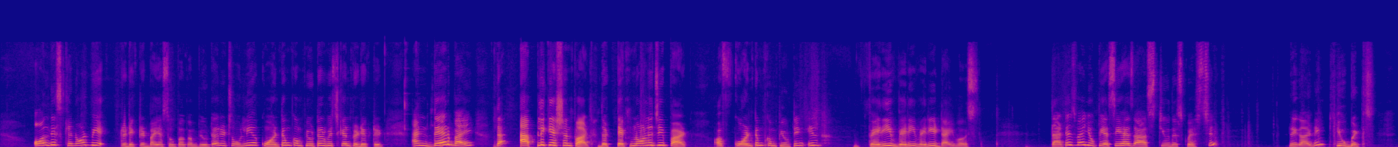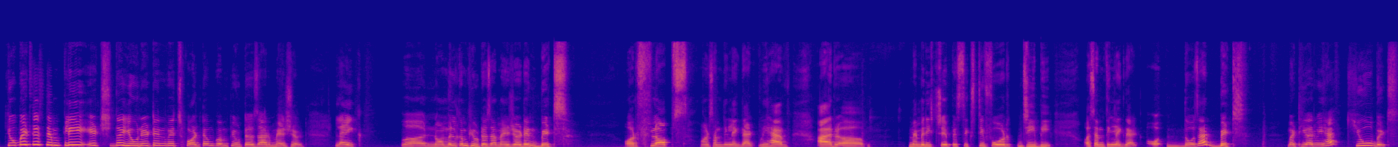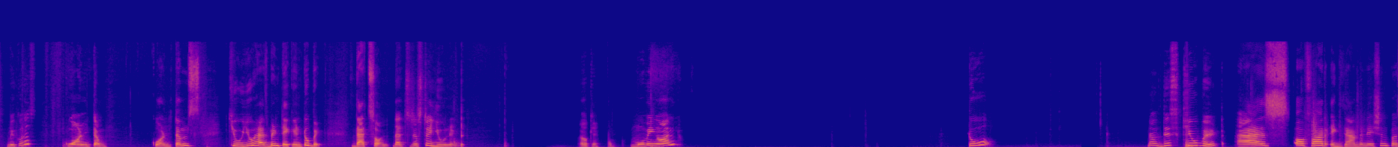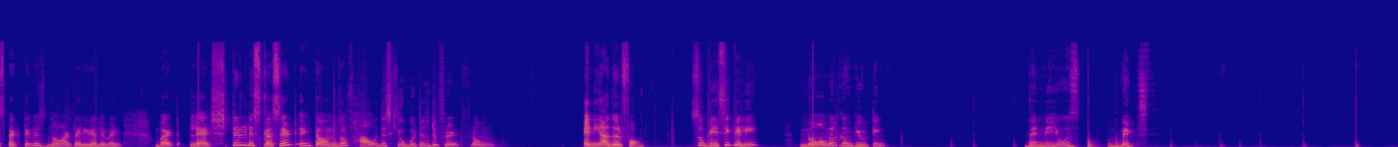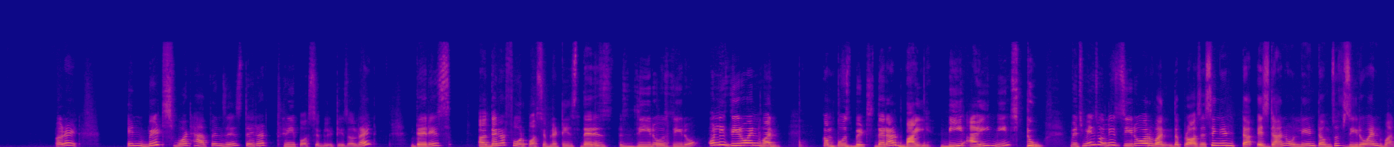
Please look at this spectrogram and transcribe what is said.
all this cannot be predicted by a supercomputer. It's only a quantum computer which can predict it. And thereby, the application part, the technology part of quantum computing is very, very, very diverse. That is why UPSC has asked you this question regarding qubits. Qubits is simply, it's the unit in which quantum computers are measured like uh, normal computers are measured in bits or flops or something like that. We have our uh, memory chip is 64 GB or something like that. those are bits. But here we have qubits because quantum, quantum's QU has been taken to bit. That's all. That's just a unit. Okay. Moving on to now this qubit as of our examination perspective is not very relevant but let's still discuss it in terms of how this qubit is different from any other form. So basically normal computing when we use bits all right in bits what happens is there are three possibilities all right there is uh, there are four possibilities. There is 0, 0, only 0 and 1 composed bits. There are bi. Bi means 2, which means only 0 or 1. The processing in is done only in terms of 0 and 1.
